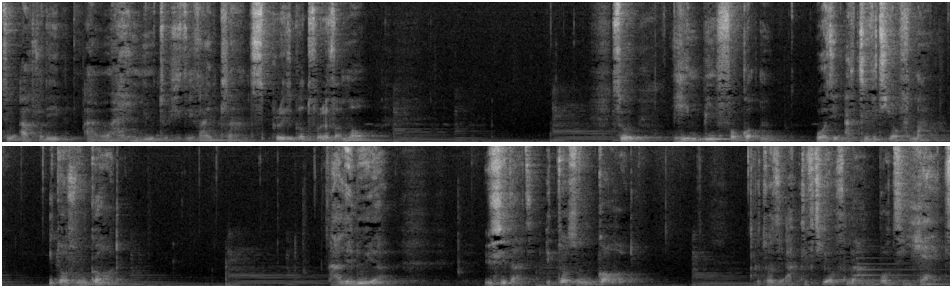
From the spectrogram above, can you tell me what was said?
to actually align you to his divine plans. Praise God forevermore. So, him being forgotten was the activity of man, it wasn't God. Hallelujah. You see that? It wasn't God, it was the activity of man, but yet,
